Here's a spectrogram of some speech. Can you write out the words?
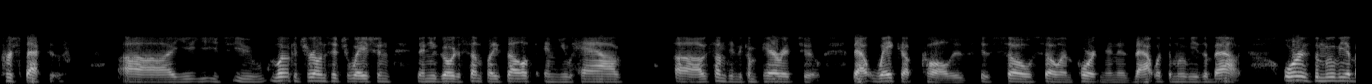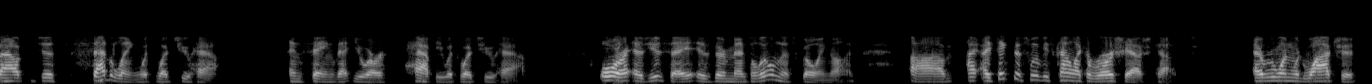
perspective. Uh, you, you, you look at your own situation, then you go to someplace else and you have uh, something to compare it to. That wake up call is is so so important. And is that what the movie is about, or is the movie about just settling with what you have and saying that you are happy with what you have, or as you say, is there mental illness going on? Um, I, I think this movie is kind of like a Rorschach test. Everyone would watch it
